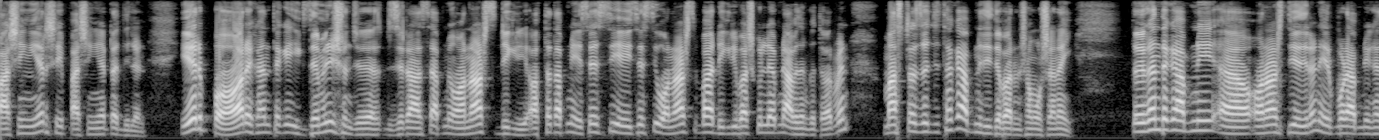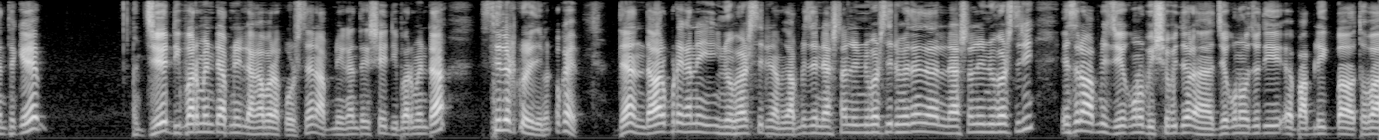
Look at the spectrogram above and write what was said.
পাসিং ইয়ার সেই পাসিং ইয়ারটা দিলেন। এরপর এখান থেকে এক্সামিনেশন যেটা আছে, আপনি অনার্স ডিগ্রি অর্থাৎ আপনি এসএসসি এইচএসসি অনার্স বা ডিগ্রি পাস করলে আপনি আবেদন করতে পারবেন। মাস্টার্স যদি থাকে, আপনি দিতে পারেন, সমস্যা নাই। তো এখান থেকে আপনি অনার্স দিয়ে দিলেন। এরপরে আপনি এখান থেকে যে ডিপার্টমেন্টে আপনি লেখাপড়া করছেন, আপনি এখান থেকে সেই ডিপার্টমেন্টটা সিলেক্ট করে দিবেন। ওকে দেন দেওয়ার পরে এখানে ইউনিভার্সিটি নাম, আপনি যে ন্যাশনাল ইউনিভার্সিটি হয়ে থাকেন ন্যাশনাল ইউনিভার্সিটি এছাড়াও আপনি যে কোনো বিশ্ববিদ্যালয় যে কোনো যদি পাবলিক বা অথবা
